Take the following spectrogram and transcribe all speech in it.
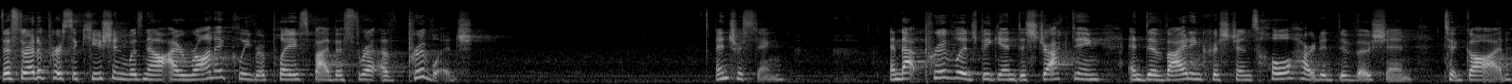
The threat of persecution was now ironically replaced by the threat of privilege. Interesting. And that privilege began distracting and dividing Christians' wholehearted devotion to God.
